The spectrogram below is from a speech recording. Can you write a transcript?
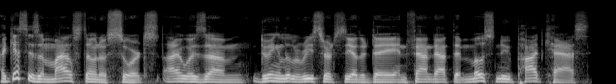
I guess is a milestone of sorts. I was um, doing a little research the other day and found out that most new podcasts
